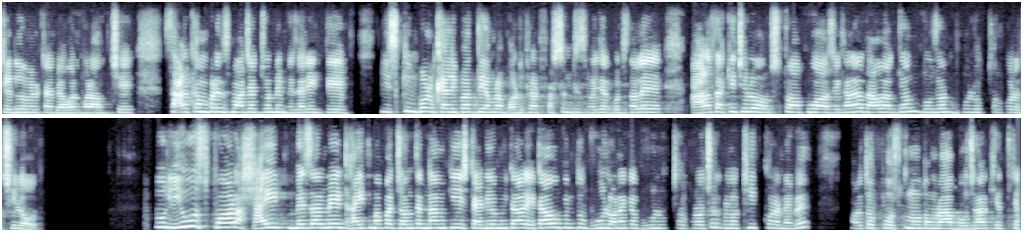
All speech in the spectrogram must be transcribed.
স্টেডিওমিটার ব্যবহার করা হচ্ছে সারকাম্পারেন্স মাজার জন্য measuring tape screen pole caliper দিয়ে আমরা বডি ফ্যাট পার্সেন্টেজ মেজার করছি তাহলে আলাদা কি ছিল স্টপ ওয়াজ এখানে তাও একজন দুজন ভুল উত্তর করেছিল tool use for height measurement height মাপার যন্ত্রের নাম কি স্ট্যাডিওমিটার এটাও কিন্তু ভুল অনেকে ভুল উত্তর করেছো এগুলো ঠিক করে নেবে হয়তো প্রশ্ন তোমরা বোঝার ক্ষেত্রে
